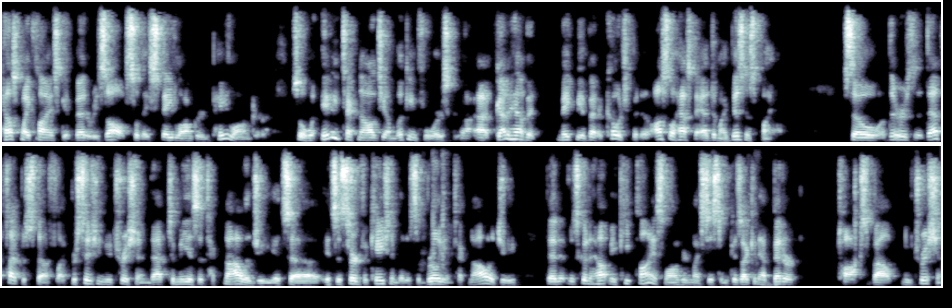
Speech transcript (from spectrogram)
helps my clients get better results so they stay longer and pay longer. So any technology I'm looking for is I've got to have it make me a better coach, but it also has to add to my business plan. So there's that type of stuff like precision nutrition. That to me is a technology. It's a it's a certification, but it's a brilliant technology that it was going to help me keep clients longer in my system because I can have better talks about nutrition.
